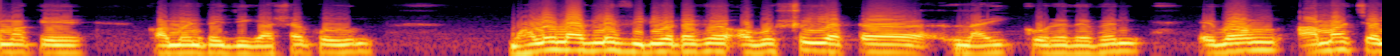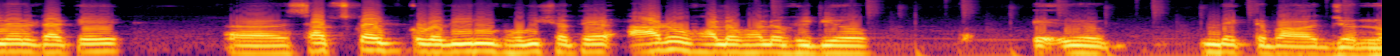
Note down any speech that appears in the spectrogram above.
আমাকে কমেন্টে জিজ্ঞাসা করুন। ভালো লাগলে ভিডিওটাকে অবশ্যই একটা লাইক করে দেবেন। এবং আমার চ্যানেলটাকে সাবস্ক্রাইব করে দিন ভবিষ্যতে আরও ভালো ভালো ভিডিও দেখতে পাওয়ার জন্য।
